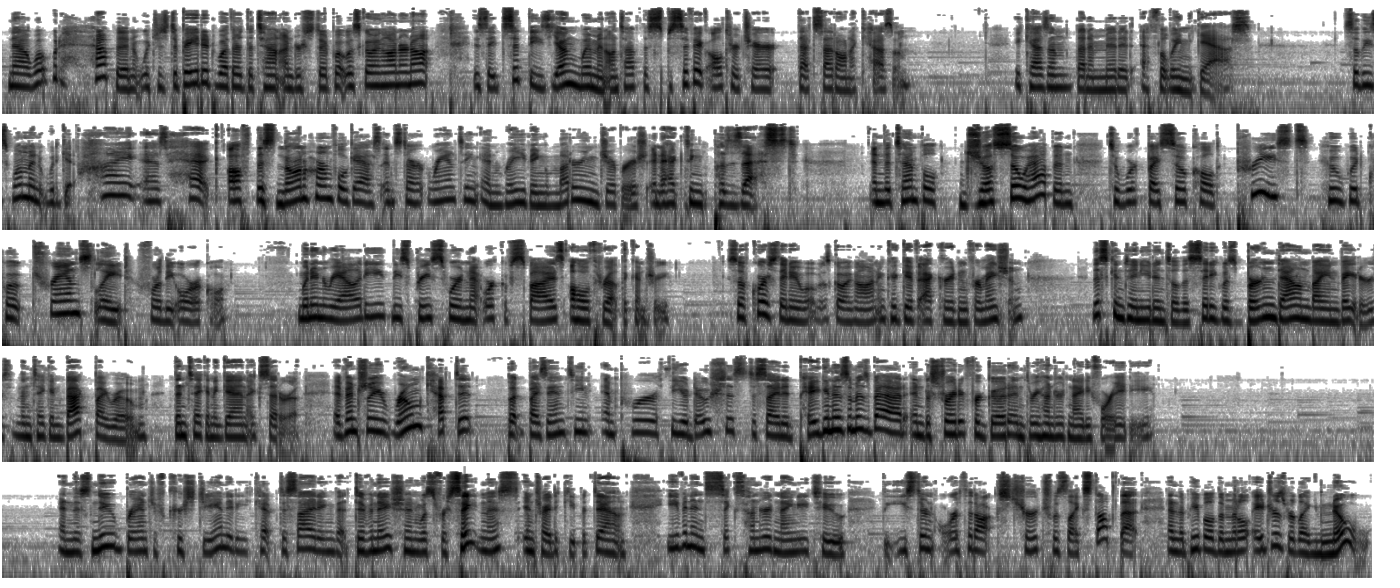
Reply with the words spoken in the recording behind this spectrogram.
Now, what would happen, which is debated whether the town understood what was going on or not, is they'd sit these young women on top of the specific altar chair that sat on a chasm. A chasm that emitted ethylene gas. So these women would get high as heck off this non harmful gas and start ranting and raving, muttering gibberish, and acting possessed. And the temple just so happened to work by so called priests who would, quote, translate for the oracle. When in reality, these priests were a network of spies all throughout the country. So, of course, they knew what was going on and could give accurate information. This continued until the city was burned down by invaders, then taken back by Rome, then taken again, etc. Eventually, Rome kept it, but Byzantine Emperor Theodosius decided paganism is bad and destroyed it for good in 394 AD. And this new branch of Christianity kept deciding that divination was for Satanists and tried to keep it down. Even in 692, the Eastern Orthodox Church was like, stop that. And the people of the Middle Ages were like, no.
